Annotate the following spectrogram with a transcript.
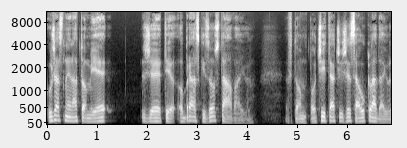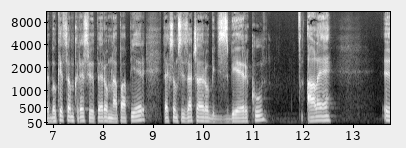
Úžasné na tom je, že tie obrázky zostávajú v tom počítači, že sa ukladajú. Lebo keď som kreslil perom na papier, tak som si začal robiť zbierku, ale e,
